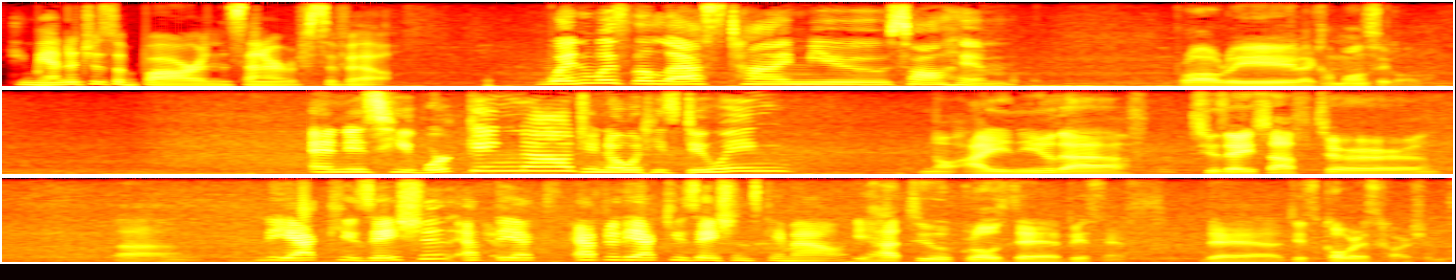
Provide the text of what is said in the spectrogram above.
He manages a bar in the center of Seville. When was the last time you saw him? Probably like a month ago. And is he working now? Do you know what he's doing? No, I knew that two days after uh, The accusation after the after the accusations came out. he had to close the business, the Discover Excursions.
